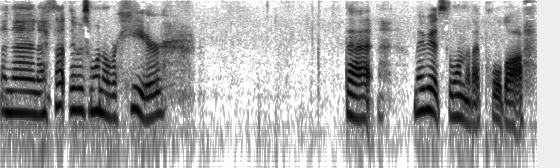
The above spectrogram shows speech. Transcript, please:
And then I thought there was one over here that, maybe it's the one that I pulled off.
